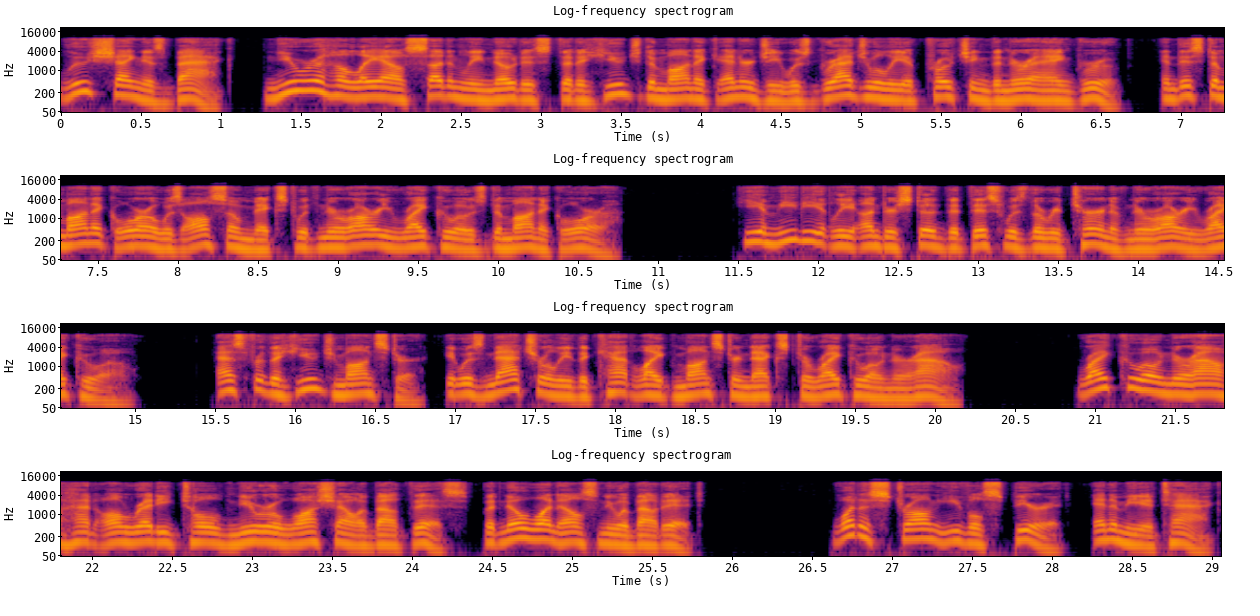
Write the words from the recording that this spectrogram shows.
Lu Sheng is back. Nura suddenly noticed that a huge demonic energy was gradually approaching the Nuraang group, and this demonic aura was also mixed with Nurari Raikuo's demonic aura. He immediately understood that this was the return of Nurari Raikuo. As for the huge monster, it was naturally the cat-like monster next to Raikuo Nurao. Raikuo Nurao had already told Nura Washao about this, but no one else knew about it. What a strong evil spirit, enemy attack.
